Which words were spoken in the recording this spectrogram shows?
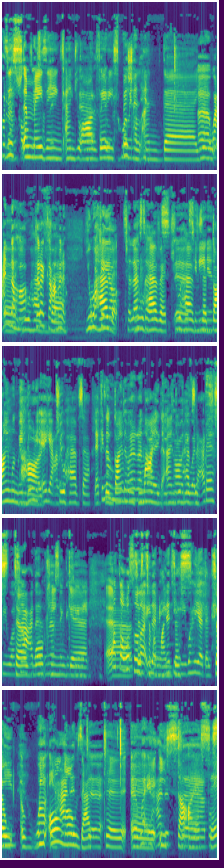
حرا This كوظيفة amazing, في and you آه، are very الدولة. هو من special, الهند and uh, آه، you uh, وعندها you ترك have uh, عمله you have it. you have it. You have the diamond heart. you have the, the diamond mind and you have the best uh, walking uh, uh, system like this so we all know that uh, ISSA ISSA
